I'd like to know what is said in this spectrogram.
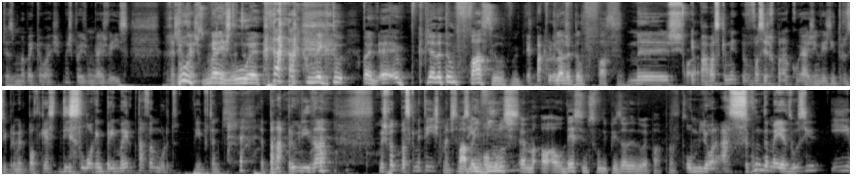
tu és uma beca abaixo. Mas depois um gajo vê isso. Puto, mano, what? como é que tu. Mano, é- é- que piada tão fácil, puto. É para Que piada tão fácil. Mas, Pá. é pá, basicamente, vocês repararam que o gajo, em vez de introduzir primeiro o podcast, disse logo em primeiro que estava morto. E, portanto, para dar prioridade. Mas pronto, basicamente é isto, mano. Pá, Estamos bem-vindos 12, a- ao, ao 12 episódio do Epá, pronto. ou melhor, à segunda meia dúzia e...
